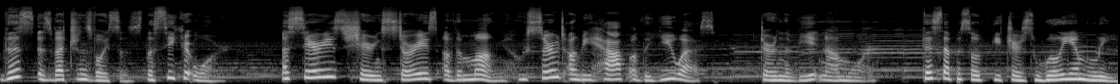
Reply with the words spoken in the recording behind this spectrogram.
This is Veterans Voices The Secret War, a series sharing stories of the Hmong who served on behalf of the U.S. during the Vietnam War. This episode features William Lee.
